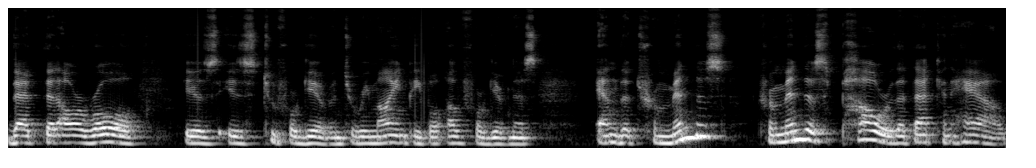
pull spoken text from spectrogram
that that our role is is to forgive and to remind people of forgiveness, and the tremendous tremendous power that that can have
